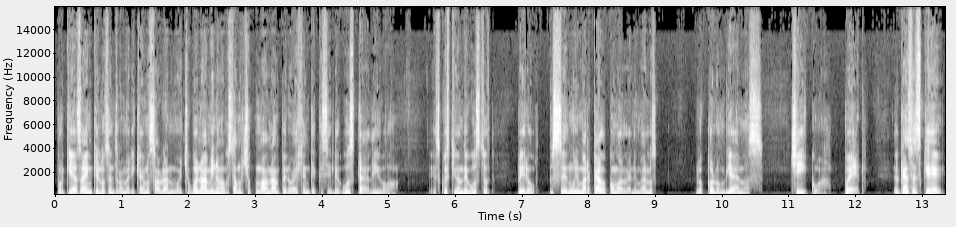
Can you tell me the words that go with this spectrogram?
porque ya saben que los centroamericanos hablan mucho. Bueno, a mí no me gusta mucho cómo hablan, pero hay gente que sí le gusta, digo, es cuestión de gustos, pero pues, es muy marcado como hablan los, los colombianos. Chico, bueno, el caso es que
